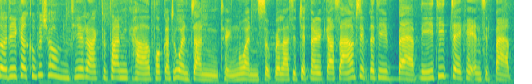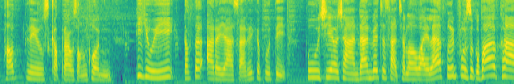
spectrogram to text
สวัสดีค่ะ คุณผู้ชมที่รักทุกท่านค่ะ พบกันทุกวันจันทร์ถึงวันศุกร์เวลา 17นาฬิกา30 นาทีแบบนี้ที่ JKN 18 Top News กับเราสองคน พี่ยุ้ย ดรอารยาสาริกปุติ ผู้เชี่ยวชาญด้านเวชศาสตร์ชะลอวัยและฟื้นฟูสุขภาพค่ะ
